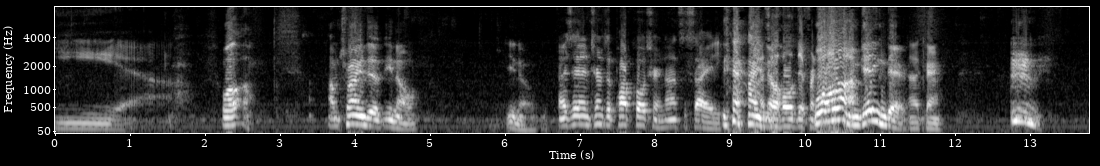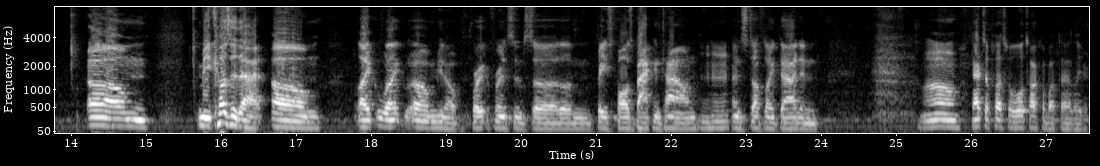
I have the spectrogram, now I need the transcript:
Yeah. Well, I'm trying to, you know, you know. I said in terms of pop culture, and not society. Yeah, I That's know. a whole different Well, thing. hold on, I'm getting there. Okay. Um, because of that, um, like like um, you know, for for instance, uh, um, baseball's back in town Mm-hmm. and stuff like that, and oh, That's a plus, but we'll talk about that later.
